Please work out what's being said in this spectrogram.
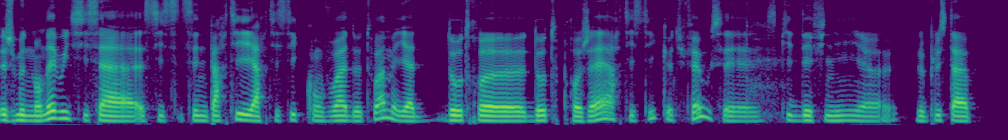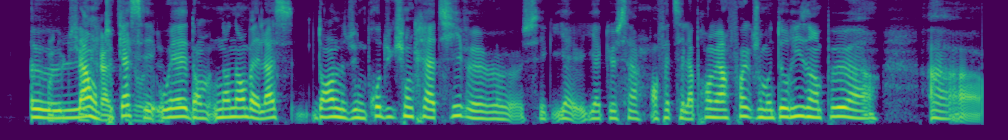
Je me demandais, oui, si, ça, si c'est une partie artistique qu'on voit de toi, mais il y a d'autres d'autres projets artistiques que tu fais ou c'est ce qui définit euh, le plus ta. Euh, là, en tout cas, c'est ouais. Dans, non, non, bah là, dans une production créative, euh, il y a, y a que ça. En fait, c'est la première fois que je m'autorise un peu à, à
